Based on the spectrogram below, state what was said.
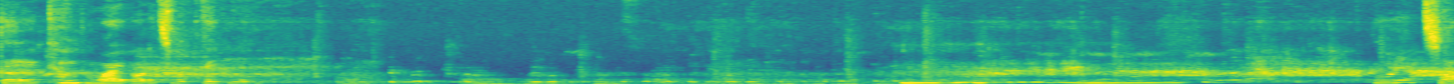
দেখ ভয় করে চোখ দেখলে ওরে যা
